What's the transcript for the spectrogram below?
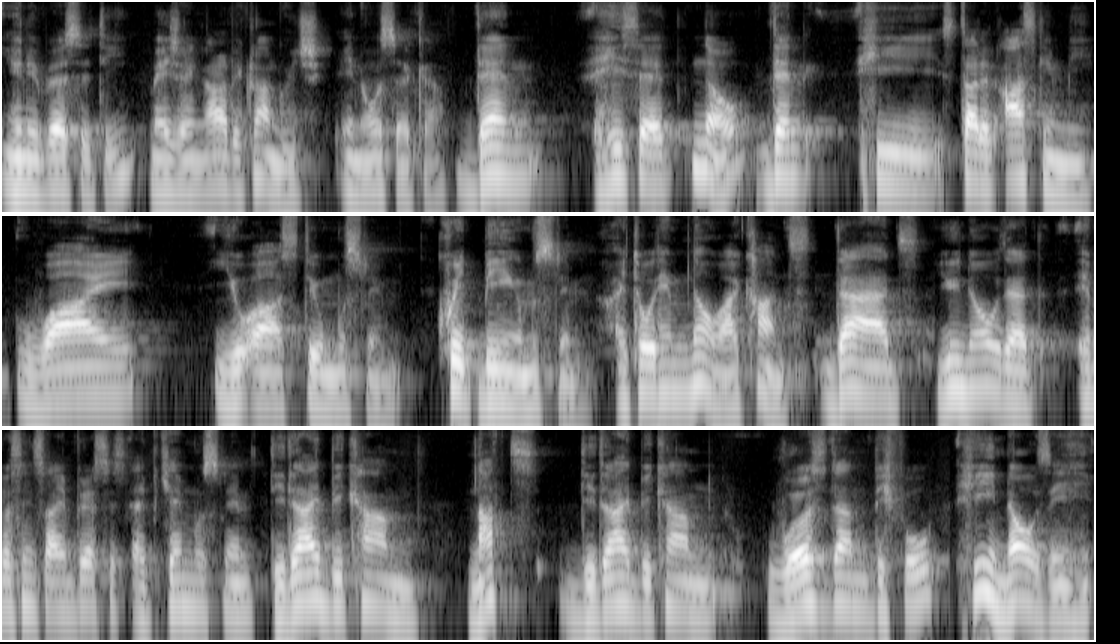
university majoring Arabic language in Osaka. Then he said no. Then he started asking me why you are still Muslim. Quit being a Muslim. I told him no, I can't. Dad, you know that ever since I embraced, I became Muslim. Did I become nuts? Did I become worse than before. He knows in,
